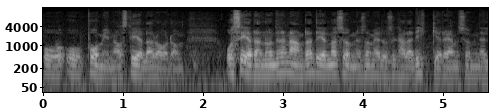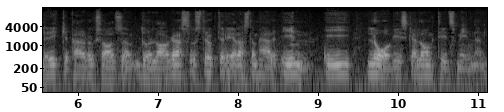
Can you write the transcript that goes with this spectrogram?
att, att påminna oss delar av dem. Och sedan under den andra delen av sömnen som är då så kallad icke-REM-sömn eller icke-paradoxal sömn, då lagras och struktureras de här in i logiska långtidsminnen.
